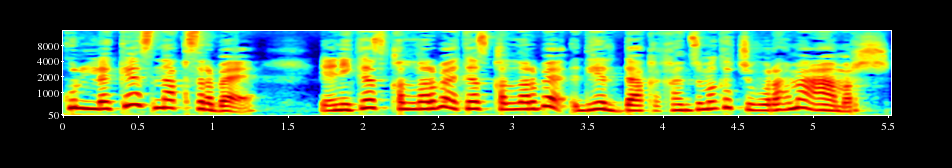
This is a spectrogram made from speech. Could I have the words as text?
كل كاس ناقص ربع. يعني كاس قل ربع كاس قل ربع ديال الدقيق. هانتوما كتشوفوا راه ما عامرش.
